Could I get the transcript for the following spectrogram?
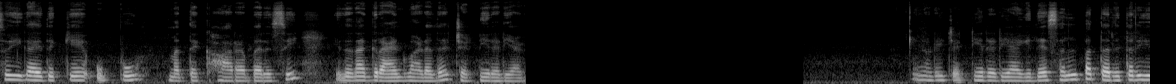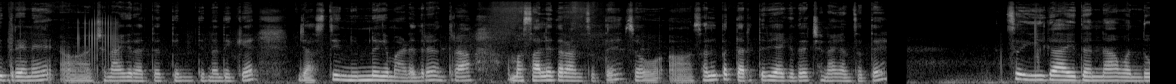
ಸೊ ಈಗ ಇದಕ್ಕೆ ಉಪ್ಪು ಮತ್ತು ಖಾರ ಬೆರೆಸಿ, ಇದನ್ನು ಗ್ರ್ಯಾಂಡ್ ಮಾಡಿದ್ರೆ ಚಟ್ನಿ ರೆಡಿ ನೋಡಿ, ಚಟ್ನಿ ರೆಡಿಯಾಗಿದೆ. ಸ್ವಲ್ಪ ತರಿ ತರಿ ಇದ್ರೇ ಚೆನ್ನಾಗಿರುತ್ತೆ ತಿನ್, ತಿನ್ನೋದಕ್ಕೆ. ಜಾಸ್ತಿ ನುಣ್ಣಗೆ ಮಾಡಿದ್ರೆ ಒಂಥರ ಮಸಾಲೆ ಥರ ಅನಿಸುತ್ತೆ. ಸೊ ಸ್ವಲ್ಪ ಆಗಿದ್ರೆ ಚೆನ್ನಾಗಿ ಅನಿಸುತ್ತೆ. ಸೊ ಈಗ ಇದನ್ನು ಒಂದು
